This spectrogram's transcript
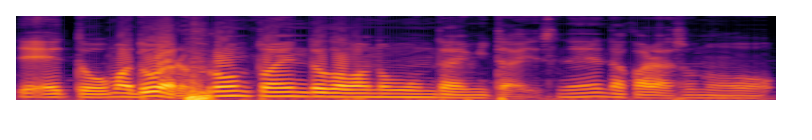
で、えっと、まあ、どうやらフロントエンド側の問題みたいですね。だから、その、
